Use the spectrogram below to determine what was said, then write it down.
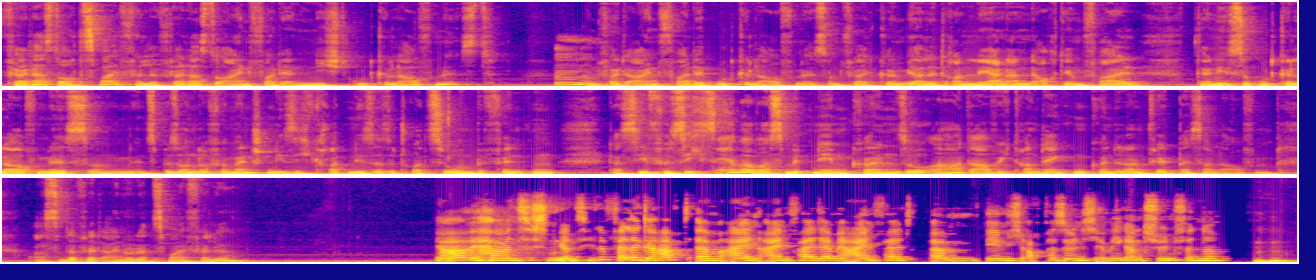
vielleicht hast du auch zwei Fälle. Vielleicht hast du einen Fall, der nicht gut gelaufen ist mhm. und vielleicht einen Fall, der gut gelaufen ist. Und vielleicht können wir alle dran lernen, an auch dem Fall, der nicht so gut gelaufen ist. Und insbesondere für Menschen, die sich gerade in dieser Situation befinden, dass sie für sich selber was mitnehmen können. So, ah, darf ich dran denken, könnte dann vielleicht besser laufen. Hast du da vielleicht ein oder zwei Fälle? Ja, wir haben inzwischen ganz viele Fälle gehabt. Ähm, ein, ein Fall, der mir einfällt, ähm, den ich auch persönlich irgendwie ganz schön finde, mhm.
